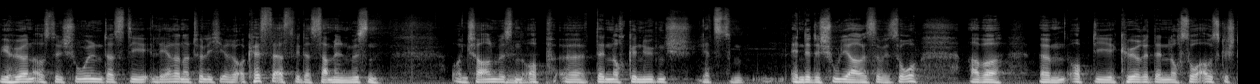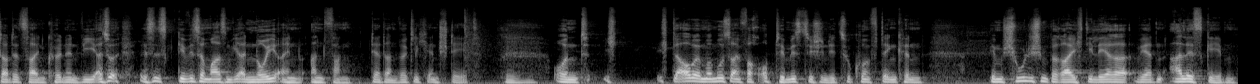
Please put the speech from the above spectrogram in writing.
wir hören aus den Schulen, dass die Lehrer natürlich ihre Orchester erst wieder sammeln müssen und schauen müssen, mhm. ob äh, denn noch genügend, jetzt zum Ende des Schuljahres sowieso, aber ähm, ob die Chöre denn noch so ausgestattet sein können wie. Also es ist gewissermaßen wie ein Neuanfang, der dann wirklich entsteht. Mhm. Und ich, ich glaube, man muss einfach optimistisch in die Zukunft denken. Im schulischen Bereich, die Lehrer werden alles geben,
